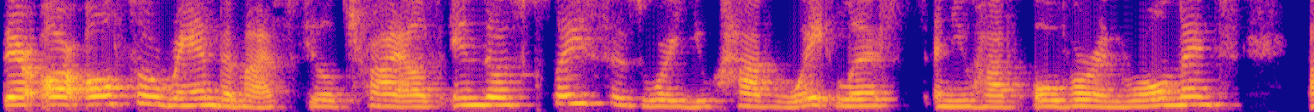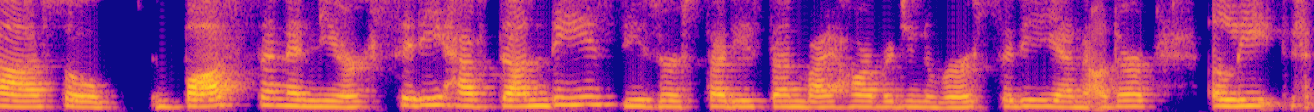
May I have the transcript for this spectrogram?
there are also randomized field trials in those places where you have wait lists and you have over enrollment. Uh, so Boston and New York City have done these. These are studies done by Harvard University and other elite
